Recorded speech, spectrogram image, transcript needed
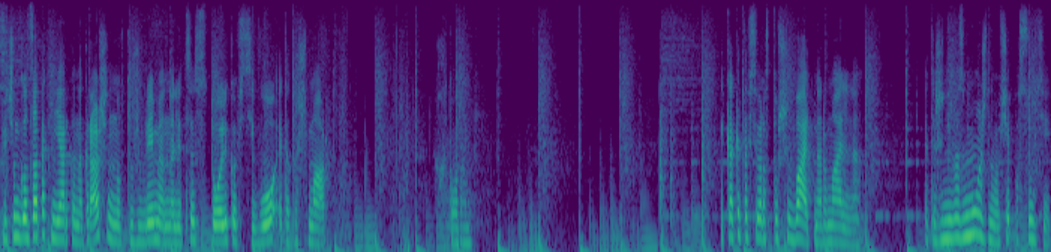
Причем глаза так не ярко накрашены, но в то же время на лице столько всего. Это кошмар. Кто там? Как это все растушевать нормально? Это же невозможно вообще, по сути.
